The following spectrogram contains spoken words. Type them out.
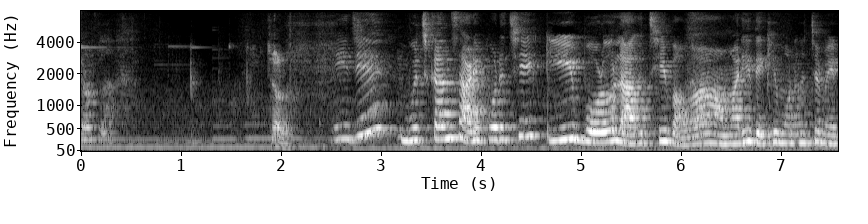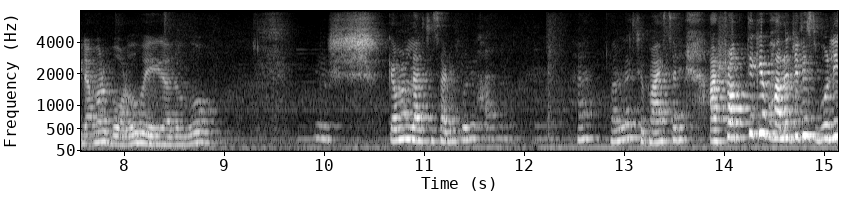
Don't laugh. চলো। এই যে মুচকান শাড়ি পরেছে কি বড় লাগছে বাবা। আমারই দেখে মনে হচ্ছে মেয়েটা আমার বড় হয়ে গেল গো। কেমন লাগছে শাড়ি পরে? হ্যাঁ ভালো লাগছে? মায়ের শাড়ি। আর সব থেকে ভালো জিনিস বলি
